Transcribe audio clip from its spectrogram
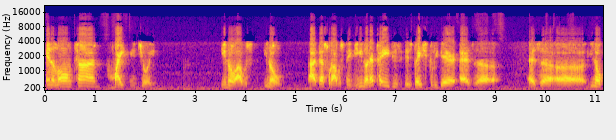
in a long time, might enjoy it. You know, I was, you know, I, that's what I was thinking. You know, that page is, is basically there as a, as a, uh, you know,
